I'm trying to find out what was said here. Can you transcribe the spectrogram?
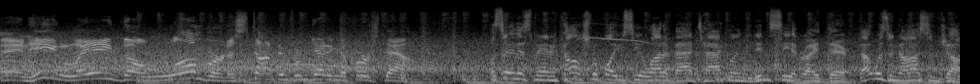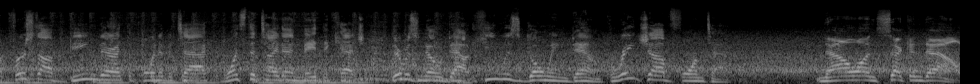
And he laid the lumber to stop him from getting the first down. I'll say this, man. In college football, you see a lot of bad tackling. You didn't see it right there. That was an awesome job. First off, being there at the point of attack. Once the tight end made the catch, there was no doubt he was going down. Great job form tackle. Now on second down.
